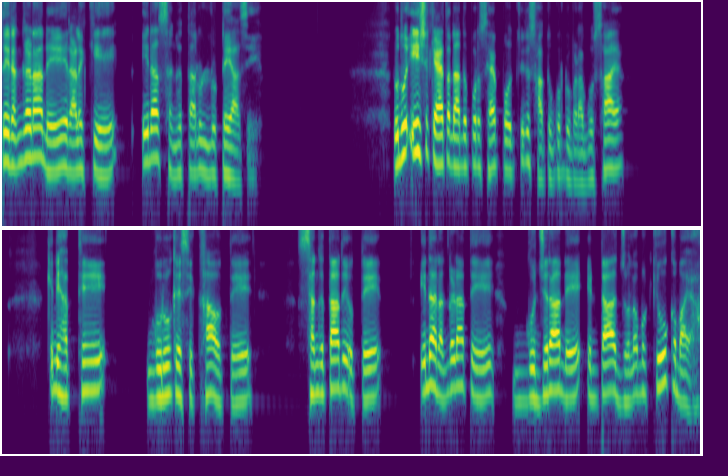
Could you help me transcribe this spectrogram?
ਤੇ ਰੰਗਣਾ ਨੇ ਰਲ ਕੇ ਇਹਨਾਂ ਸੰਗਤਾਂ ਨੂੰ ਲੁੱਟਿਆ ਸੀ। ਉਦੋਂ ਇਹ ਸ਼ਿਕਾਇਤ ਅਨੰਦਪੁਰ ਸਾਹਿਬ ਪਹੁੰਚੀ ਤੇ ਸਤਿਗੁਰ ਨੂੰ ਬੜਾ ਗੁੱਸਾ ਆਇਆ। ਕਿ ਨਿਹੱਥੇ ਗੁਰੂ ਕੇ ਸਿੱਖਾਂ ਉੱਤੇ, ਸੰਗਤਾਂ ਦੇ ਉੱਤੇ, ਇਹਨਾਂ ਰੰਗੜਾ ਤੇ ਗੁਜਰਾ ਨੇ ਇੰਨਾ ਜ਼ੁਲਮ ਕਿਉਂ ਕਮਾਇਆ?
